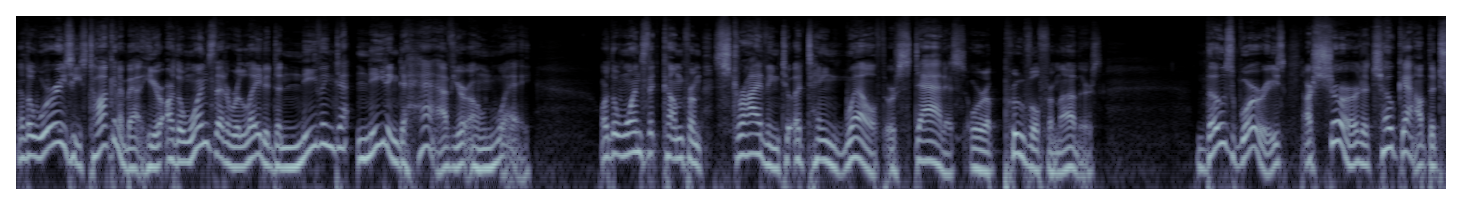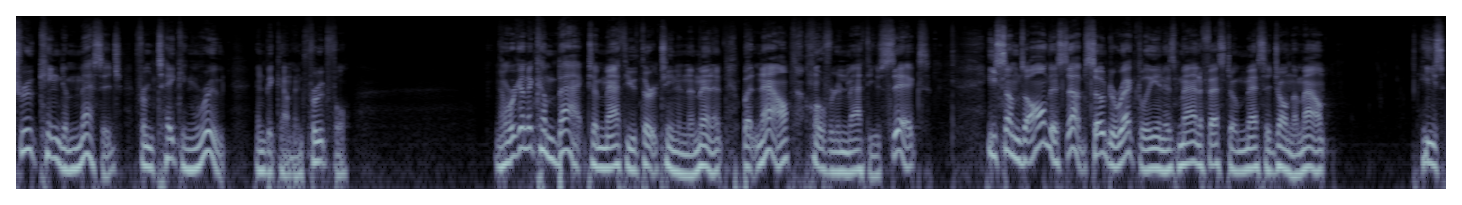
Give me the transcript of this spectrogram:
Now, the worries he's talking about here are the ones that are related to needing to, needing to have your own way, or the ones that come from striving to attain wealth or status or approval from others. Those worries are sure to choke out the true kingdom message from taking root and becoming fruitful. Now we're going to come back to Matthew 13 in a minute, but now, over in Matthew 6, he sums all this up so directly in his manifesto message on the Mount. He's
